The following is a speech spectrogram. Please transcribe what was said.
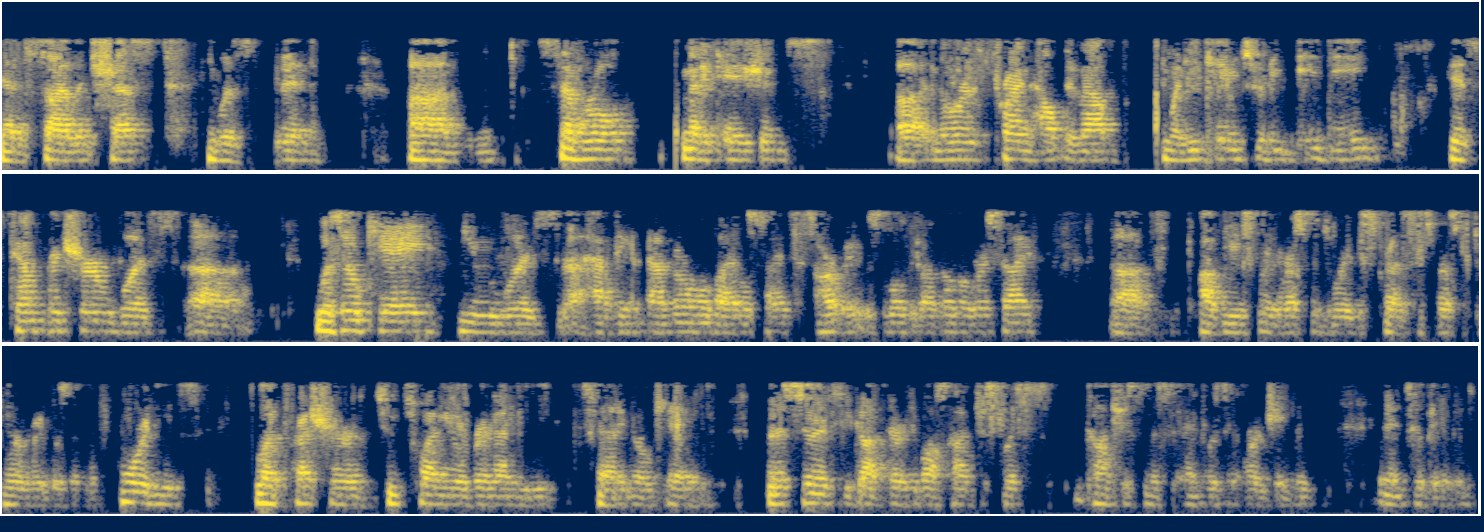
He had a silent chest. He was given um, several medications uh, in order to try and help him out. When he came to the ED, his temperature was uh, was okay. He was uh, having abnormal vital signs. His heart rate was a little bit on the lower side. Uh, obviously, respiratory distress, his respiratory rate was in the 40s. Blood pressure 220 over 90, stating okay. But as soon as he got there, he lost consciousness, consciousness and was emergently intubated.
